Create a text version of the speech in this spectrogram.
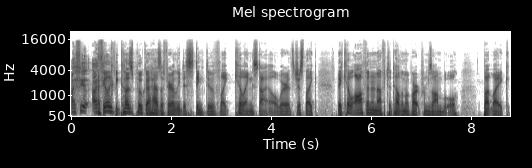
i feel i, I, think, feel like because Pukka has a fairly distinctive like killing style, where it's just like they kill often enough to tell them apart from Zombuul, but like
